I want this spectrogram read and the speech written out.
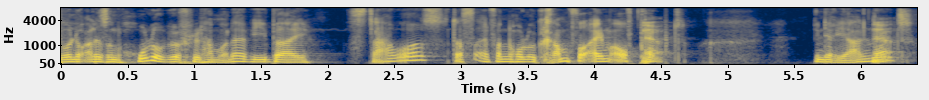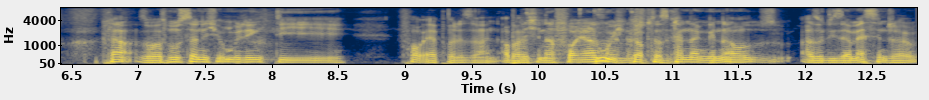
wollen doch alle so einen Holowürfel haben, oder? Wie bei Star Wars, dass einfach ein Hologramm vor einem aufpoppt. In der realen Ja. Welt. Klar, sowas muss ja nicht unbedingt die VR-Brille sein. Aber Nicht in der VR du, ich glaube, das kann dann genau, also dieser Messenger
